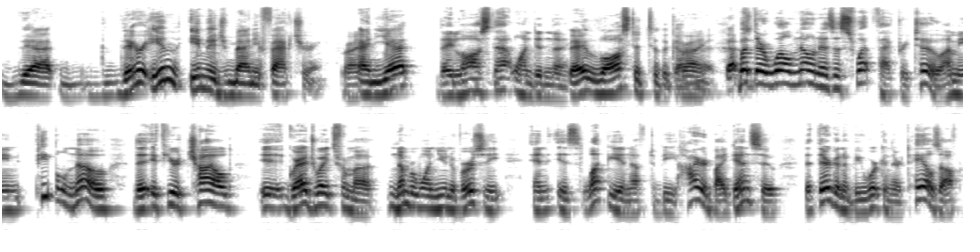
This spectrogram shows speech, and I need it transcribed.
that they're in image manufacturing, right. and yet they lost that one, didn't they? They lost it to the government. Right. But they're well known as a sweat factory too. I mean, people know that if your child graduates from a number one university and is lucky enough to be hired by Dentsu, that they're going to be working their tails off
